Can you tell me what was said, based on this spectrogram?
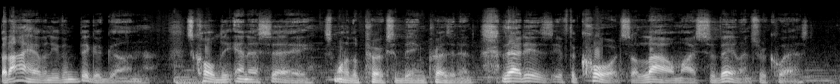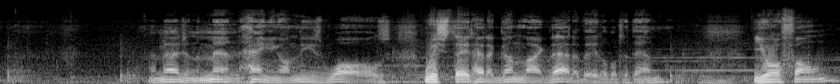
But I have an even bigger gun. It's called the NSA. It's one of the perks of being president. That is, if the courts allow my surveillance request. Imagine the men hanging on these walls wish they'd had a gun like that available to them. Your phone,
